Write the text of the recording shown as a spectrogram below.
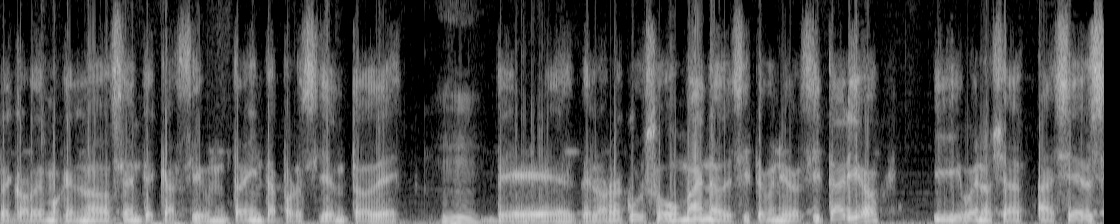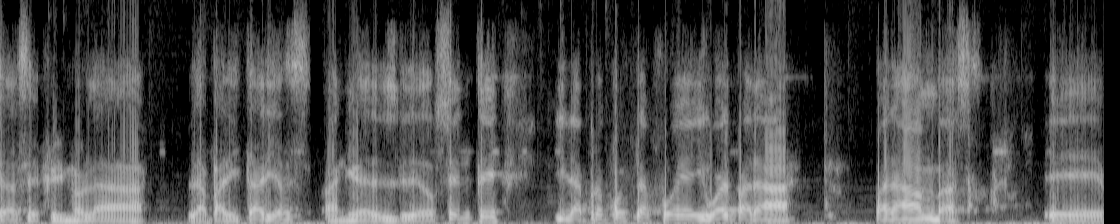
Recordemos que el no docente es casi un 30% de, de, de los recursos humanos del sistema universitario. Y bueno, ya ayer ya se firmó la, la paritarias a nivel de docente y la propuesta fue igual para, para ambas. Eh,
